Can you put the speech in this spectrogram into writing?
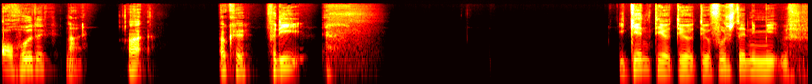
Overhovedet ikke? Nej. Nej. Okay. Fordi... Igen, det er jo, det er jo, det er jo fuldstændig mi-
